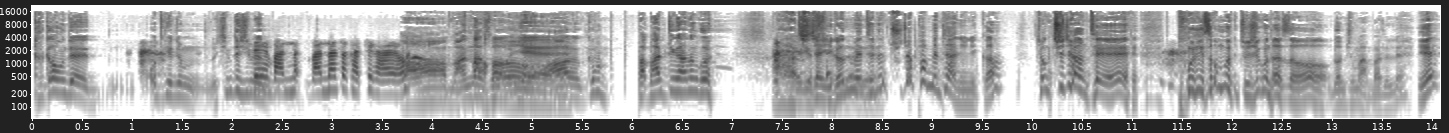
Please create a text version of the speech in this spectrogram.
가까운데 어떻게 좀 힘드시면 네, 만나, 만나서 같이 가요. 아, 만나서 어, 예. 아, 그럼 바- 반띵 하는 거예요? 아, 진짜 알겠습니다. 이런 예. 멘트는 추잡한 멘트 아닙니까? 정치자한테 본인 선물 주시고 나서 넌 주면 안 받을래? 예?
